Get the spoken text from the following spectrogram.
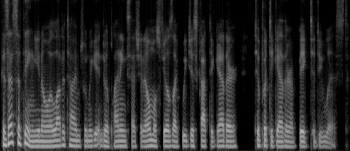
Because that's the thing, you know, a lot of times when we get into a planning session, it almost feels like we just got together to put together a big to do list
